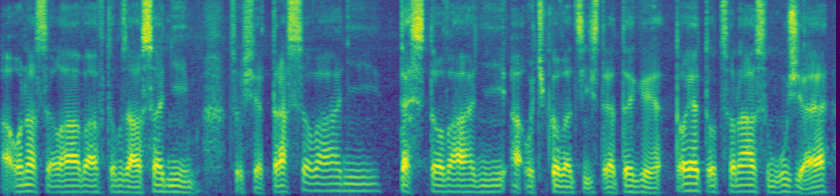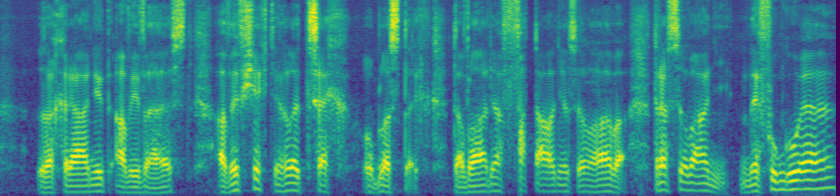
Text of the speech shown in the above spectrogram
A ona selhává v tom zásadním, což je trasování, testování a očkovací strategie. To je to, co nás může zachránit a vyvést. A ve všech těchto třech oblastech ta vláda fatálně selhává. Trasování nefunguje,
